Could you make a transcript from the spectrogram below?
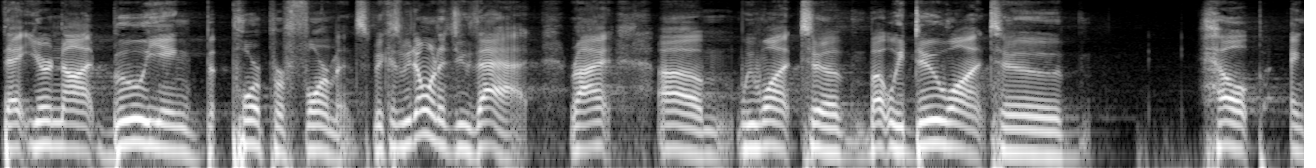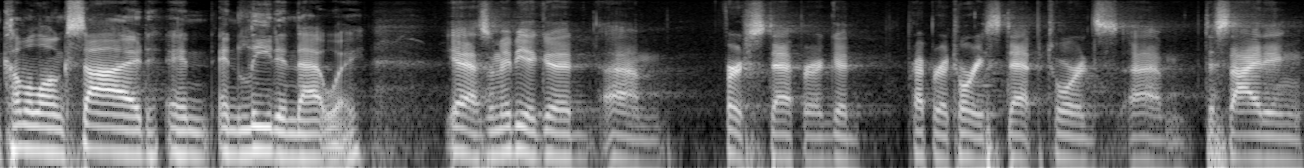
that you're not buoying poor performance because we don't want to do that, right? Um, we want to, but we do want to help and come alongside and, and lead in that way. Yeah, so maybe a good um, first step or a good preparatory step towards um, deciding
